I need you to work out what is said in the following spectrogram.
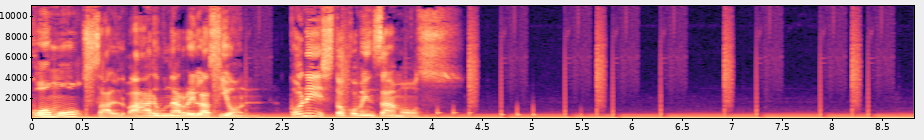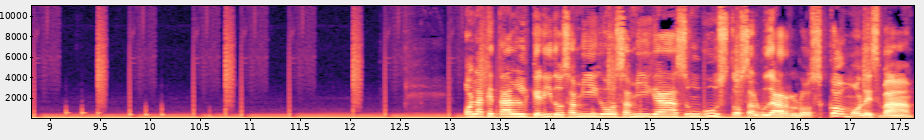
¿Cómo salvar una relación? Con esto comenzamos. Hola, ¿qué tal queridos amigos, amigas? Un gusto saludarlos. ¿Cómo les va?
